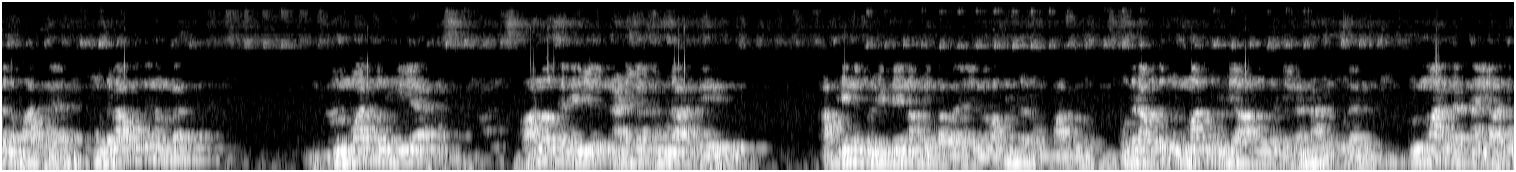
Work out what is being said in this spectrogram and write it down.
இந்த பார்க்க. முதலாவது நம்ம துன்மார்க்கருடைய ஆலோசனையில் நடக்கக்கூடாது அப்படின்னு சொல்லிட்டு நம்ம இந்த இந்த வசனத்தை நம்ம பார்க்கணும். முதலாவது துன்மார்க்கனுடைய ஆலோசனையில நடக்கக்கூடாது துன்மார்க்கர்னா யாரு?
